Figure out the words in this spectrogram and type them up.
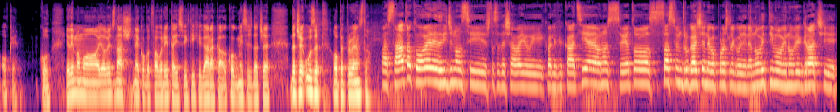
Ok, cool. Jel imamo, jel već znaš nekog od favorita iz svih tih igara, kao kog misliš da će, da će uzet opet prvenstvo? Pa sad oko ove regionalsi što se dešavaju i kvalifikacije, ono sve to sasvim drugačije nego prošle godine. Novi timovi, novi igrači,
